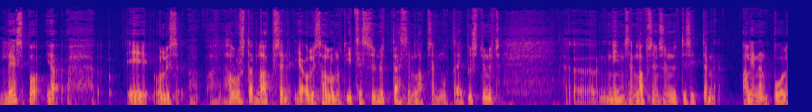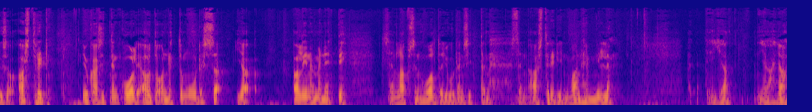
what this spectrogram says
lesbo ja ei olisi, halusi tämän lapsen ja olisi halunnut itse synnyttää sen lapsen, mutta ei pystynyt, niin sen lapsen synnytti sitten Alinan puoliso Astrid, joka sitten kuoli autoonnettomuudessa ja Alina menetti sen lapsen huoltajuuden sitten sen Astridin vanhemmille. Ja, ja, ja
